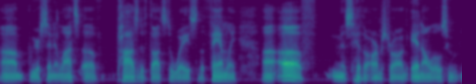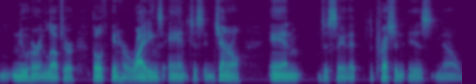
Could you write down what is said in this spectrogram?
Um, we are sending lots of positive thoughts to ways to the family uh, of Miss Heather Armstrong and all those who knew her and loved her, both in her writings and just in general. And just say that depression is, you know,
